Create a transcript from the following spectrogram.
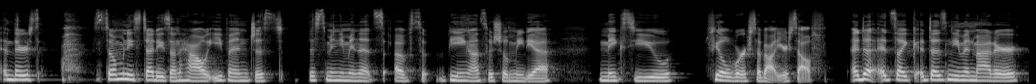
and there's so many studies on how even just this many minutes of being on social media makes you feel worse about yourself. It, it's like it doesn't even matter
